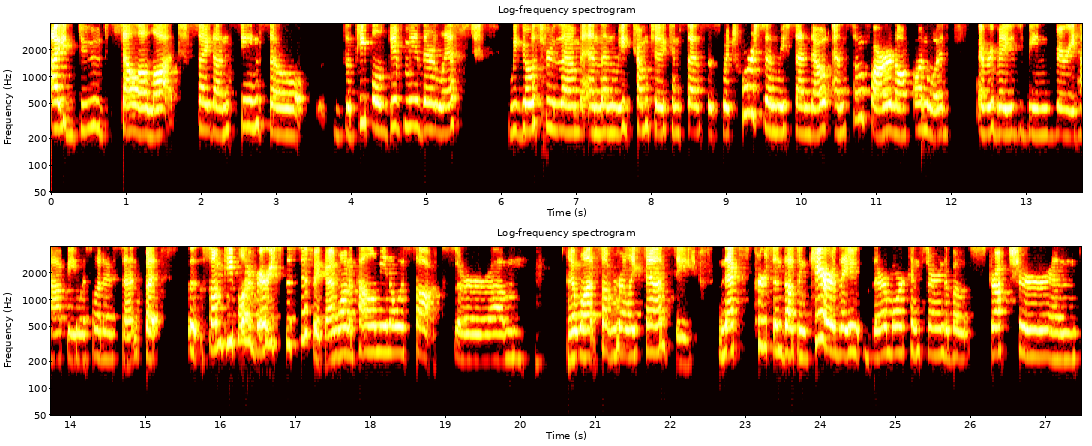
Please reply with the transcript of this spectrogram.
I do sell a lot sight unseen. So the people give me their list we go through them and then we come to a consensus which horse then we send out. And so far, knock on wood, everybody's been very happy with what I've sent. But the, some people are very specific. I want a Palomino with socks, or um, I want something really fancy. Next person doesn't care. They they're more concerned about structure and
